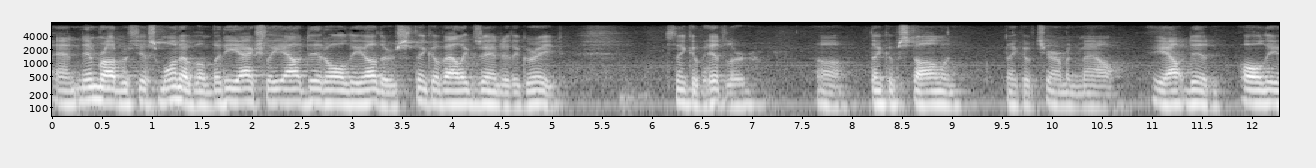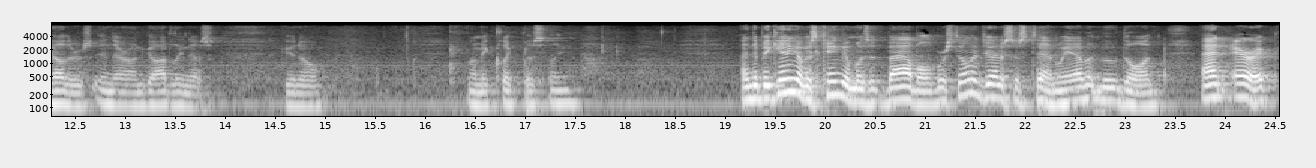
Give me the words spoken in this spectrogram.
And Nimrod was just one of them, but he actually outdid all the others. Think of Alexander the Great, think of Hitler, uh, think of Stalin, think of Chairman Mao. He outdid all the others in their ungodliness, you know. Let me click this thing. And the beginning of his kingdom was at Babel. We're still in Genesis 10. We haven't moved on. And Erech,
